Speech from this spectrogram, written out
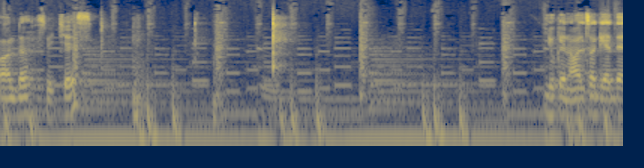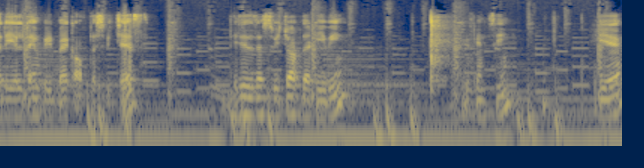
all the switches. You can also get the real-time feedback of the switches. This is the switch of the TV. You can see here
